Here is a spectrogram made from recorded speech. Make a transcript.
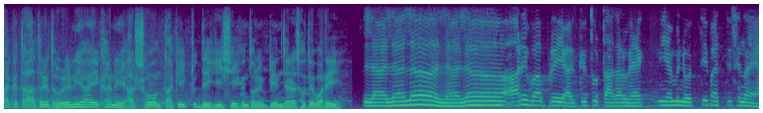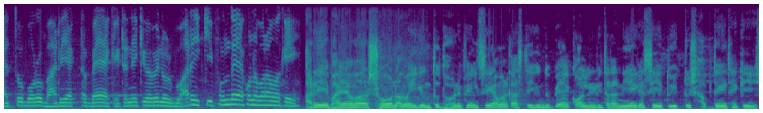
তাকে তাড়াতাড়ি ধরে নিয়ে আয় এখানে। আর শোন তাকে একটু দেখি সে কিন্তু অনেক ডেঞ্জারাস হতে পারে। লা লা লা লা লা আরে বাপরে আজকে তো টাকার ব্যাগ নিয়ে আমি নড়তে পারতেছি না এত বড় ভারী একটা ব্যাগ এটা নিয়ে কীভাবে নড়বো? আরে কি ফোন দেয় এখন আবার আমাকে? আরে ভাই আমার শোন আমাকে কিন্তু ধরে ফেলছে আমার কাছ থেকে কিন্তু ব্যাগ অলরেডি তারা নিয়ে গেছে তুই একটু সাবধানে থাকিস।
